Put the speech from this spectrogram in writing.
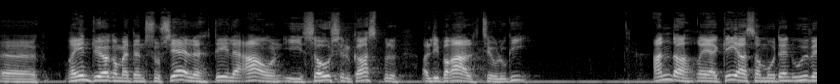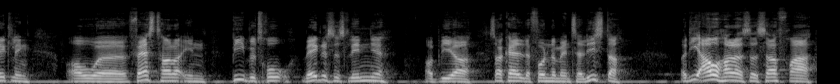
øh, rendyrker man den sociale del af arven i social gospel og liberal teologi. Andre reagerer så mod den udvikling og øh, fastholder en bibeltro vækkelseslinje og bliver såkaldte fundamentalister. Og de afholder sig så fra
